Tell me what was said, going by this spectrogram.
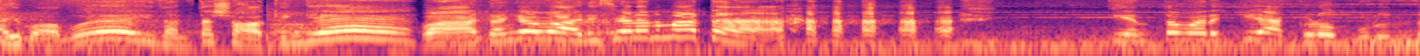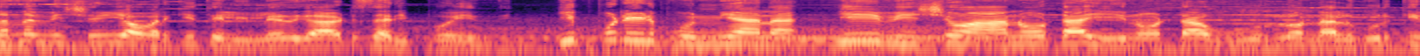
అయ్య బాబు ఇదంతా షాకింగే. వాటంగా వాడేశాడనమాట ఇంతవరకు అక్కడ గుడి ఉందన్న విషయం ఎవరికీ తెలియలేదు కాబట్టి సరిపోయింది. ఇప్పుడు ఇడి పుణ్యాన ఈ విషయం ఆ నోట ఈ నోట ఊర్లో నలుగురికి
